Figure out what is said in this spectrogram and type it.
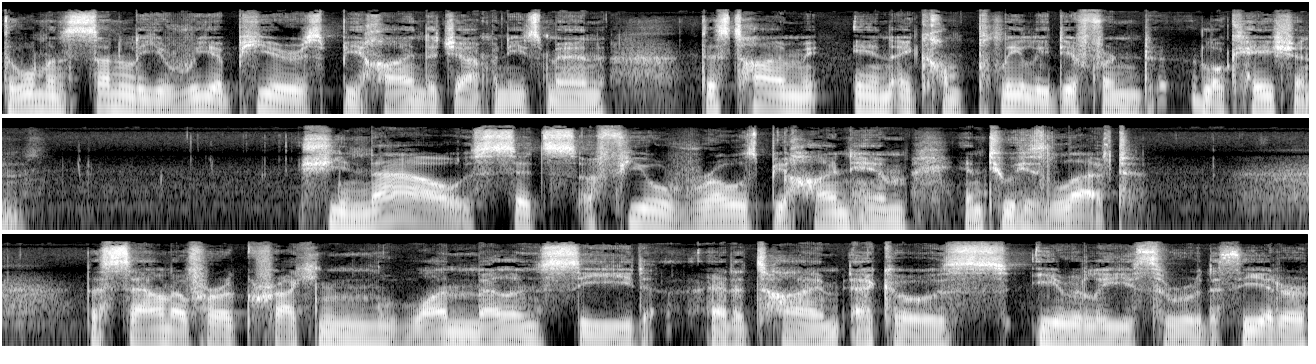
the woman suddenly reappears behind the Japanese man, this time in a completely different location. She now sits a few rows behind him and to his left. The sound of her cracking one melon seed at a time echoes eerily through the theater,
